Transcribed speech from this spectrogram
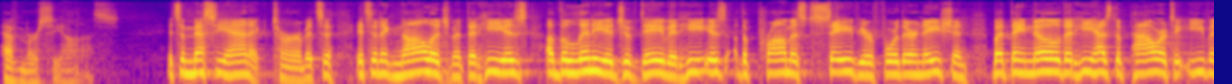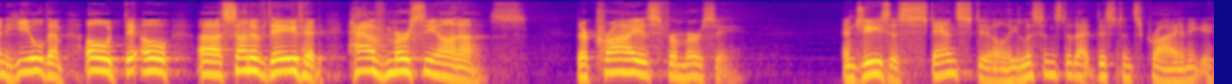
have mercy on us. It's a messianic term. It's, a, it's an acknowledgement that he is of the lineage of David. He is the promised Savior for their nation, but they know that he has the power to even heal them. Oh, oh uh, Son of David, have mercy on us. Their cry is for mercy. And Jesus stands still. He listens to that distance cry and he,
